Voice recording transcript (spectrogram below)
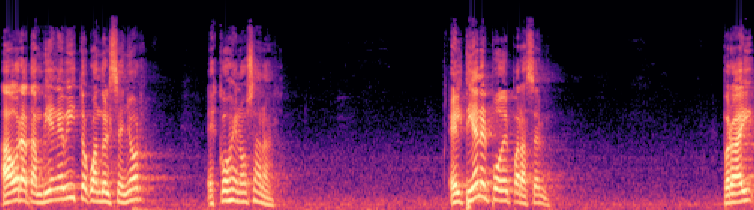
Ahora también he visto cuando el Señor escoge no sanar. Él tiene el poder para hacerlo. Pero hay,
